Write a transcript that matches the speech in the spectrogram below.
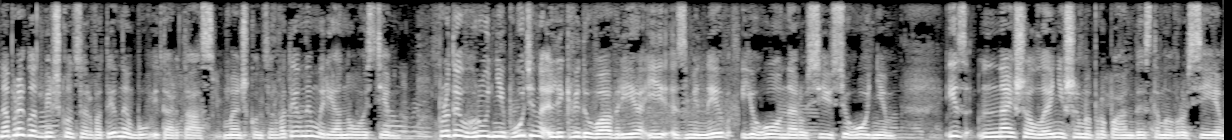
Наприклад, більш консервативним був і Тартас, менш консервативним Ріа Новості. Проте в грудні Путін ліквідував Рія і змінив його на Росію сьогодні із найшаленішими пропагандистами в Росії.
